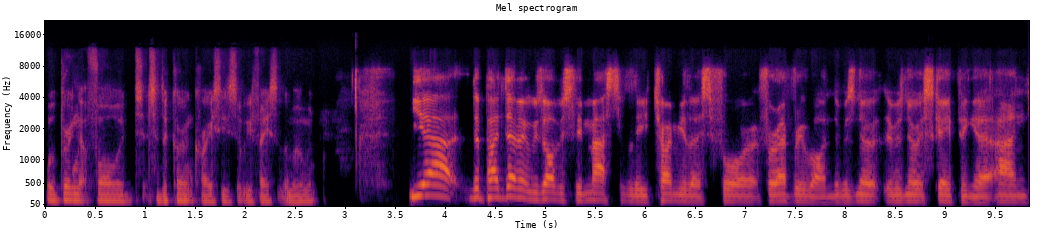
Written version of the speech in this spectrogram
we'll bring that forward to the current crises that we face at the moment. Yeah, the pandemic was obviously massively tumultuous for for everyone. There was no there was no escaping it, and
